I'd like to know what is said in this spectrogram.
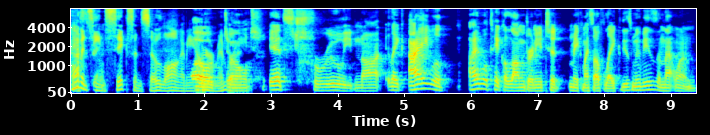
I haven't seen six in so long. I mean, I don't Oh, remember. don't! It's truly not. Like I will, I will take a long journey to make myself like these movies, and that one,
